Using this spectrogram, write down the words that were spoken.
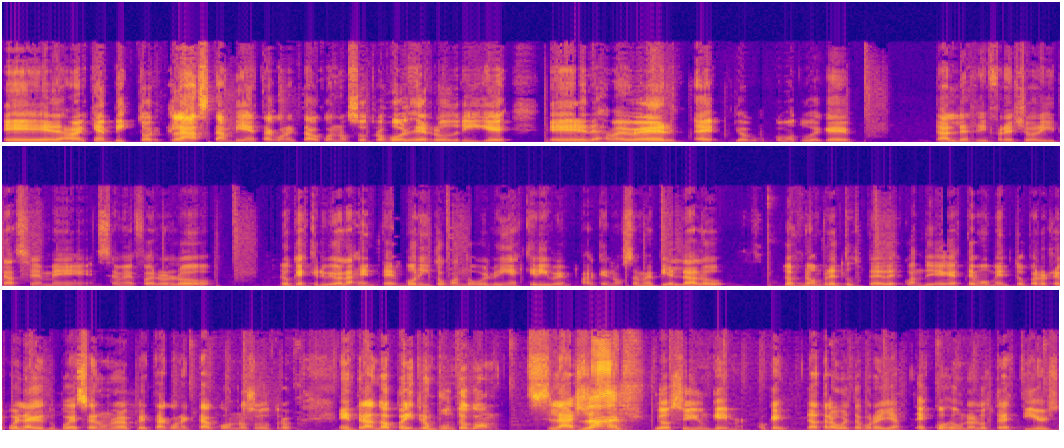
Déjame ver quién. Víctor Class también está conectado con nosotros. Jorge Rodríguez. déjame ver. Yo, como tuve que darle refresh ahorita, se me, se me fueron los lo que escribió la gente. Es bonito cuando vuelven y escriben para que no se me pierda lo- los nombres de ustedes cuando llegue este momento. Pero recuerda que tú puedes ser uno de los que está conectado con nosotros entrando a patreon.com slash yo soy un gamer, ¿ok? Date la vuelta por allá, escoge uno de los tres tiers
